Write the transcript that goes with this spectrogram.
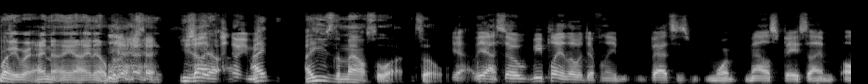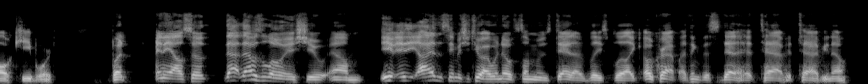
Right, right. I know. Yeah, I know. But usually, no, I, I, I, use the mouse a lot. So yeah, yeah. So we play a little differently. Bats is more mouse based. I'm all keyboard. But anyhow, so that that was a little issue. Um, it, it, I had the same issue too. I wouldn't know if someone was dead. I'd at least be like, oh crap, I think this is dead. I hit tab, hit tab. You know.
